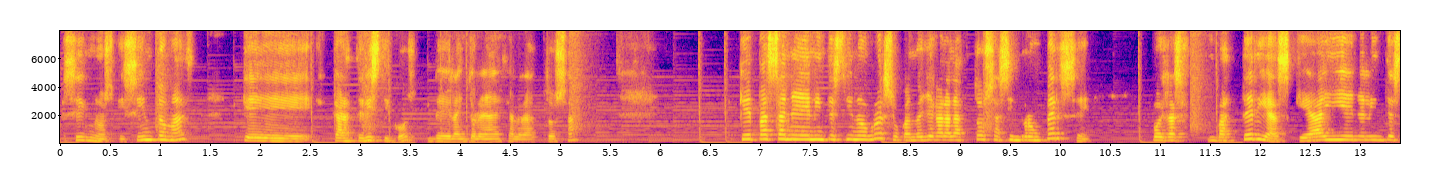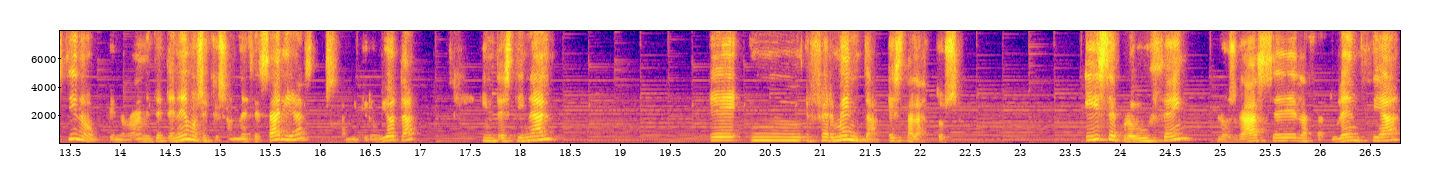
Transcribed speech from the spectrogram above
signos y síntomas característicos de la intolerancia a la lactosa. ¿Qué pasa en el intestino grueso cuando llega la lactosa sin romperse? Pues las bacterias que hay en el intestino, que normalmente tenemos y que son necesarias, la microbiota intestinal, eh, mm, fermenta esta lactosa y se producen los gases, la flatulencia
